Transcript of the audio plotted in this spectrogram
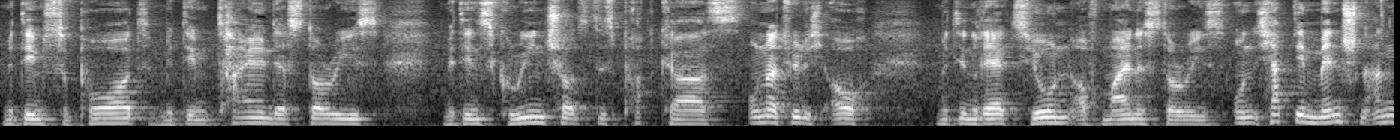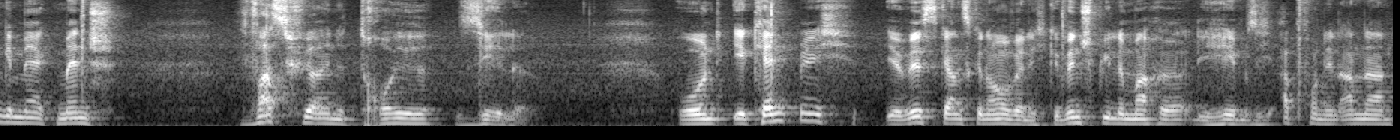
mit dem Support, mit dem Teilen der Stories, mit den Screenshots des Podcasts und natürlich auch mit den Reaktionen auf meine Stories. Und ich habe dem Menschen angemerkt, Mensch, was für eine treue Seele. Und ihr kennt mich, ihr wisst ganz genau, wenn ich Gewinnspiele mache, die heben sich ab von den anderen,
